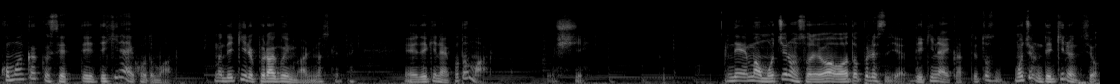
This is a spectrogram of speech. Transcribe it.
細かく設定できないこともある。まあ、できるプラグインもありますけどね、えー、できないこともあるし。で、まあもちろんそれはワードプレスじゃできないかっていうと、もちろんできるんですよ。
